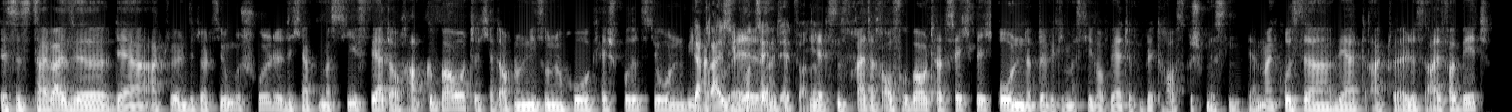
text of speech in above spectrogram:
Das ist teilweise der aktuellen Situation geschuldet. Ich habe massiv Werte auch abgebaut. Ich hatte auch noch nie so eine hohe Cash-Position wie ja, 30 Prozent etwa. Ne? Die letzten Freitag aufgebaut tatsächlich und habe da wirklich massiv auch Werte komplett rausgeschmissen. Ja, mein größter Wert aktuell ist Alphabet,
